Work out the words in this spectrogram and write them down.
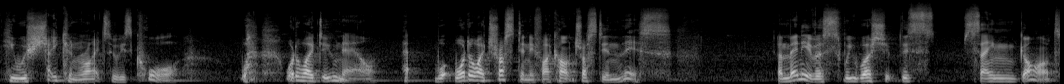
he was shaken right to his core. What do I do now? What do I trust in if I can't trust in this? And many of us, we worship this same God.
